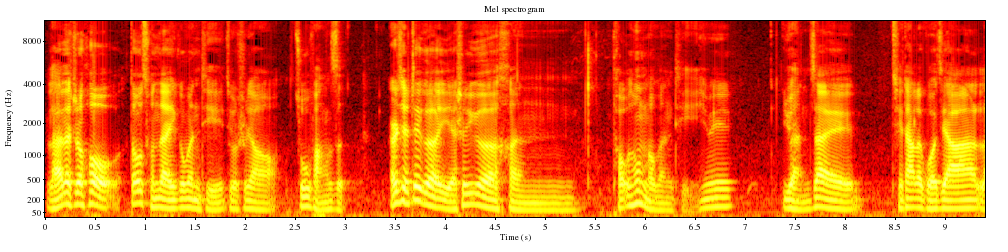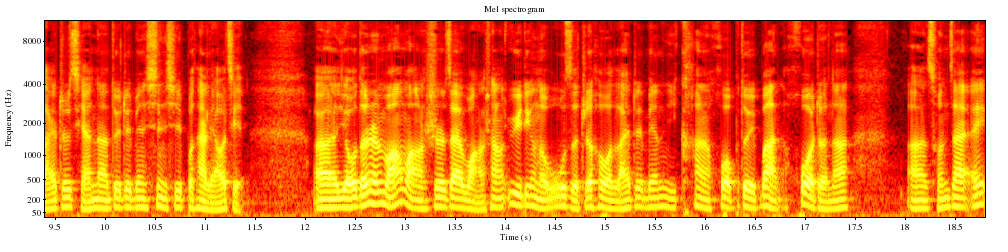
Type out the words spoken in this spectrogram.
来了之后都存在一个问题，就是要租房子。而且这个也是一个很头痛的问题，因为远在其他的国家来之前呢，对这边信息不太了解。呃，有的人往往是在网上预定了屋子之后来这边一看货不对半，或者呢，呃，存在哎，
